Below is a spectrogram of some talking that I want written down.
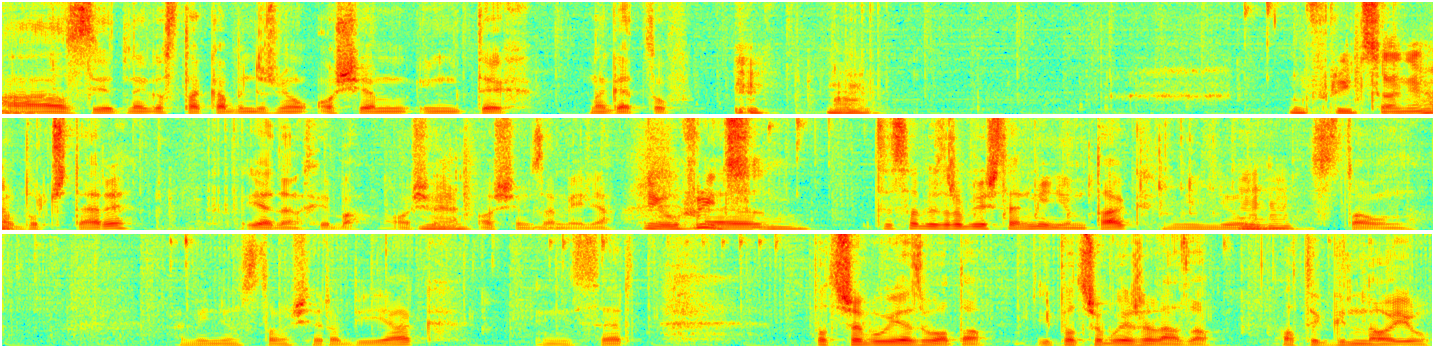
a z jednego staka będziesz miał 8 in tych nuggetsów. Mhm. U Fritza, nie? Albo 4? Jeden chyba, 8, Nie. 8 zamienia. Nie, u Fritza. E, Ty sobie zrobiłeś ten minium, tak? Minium Mhm. stone. A minium stone się robi jak? Insert. Potrzebuję złoto i potrzebuję żelazo. O ty gnoju.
